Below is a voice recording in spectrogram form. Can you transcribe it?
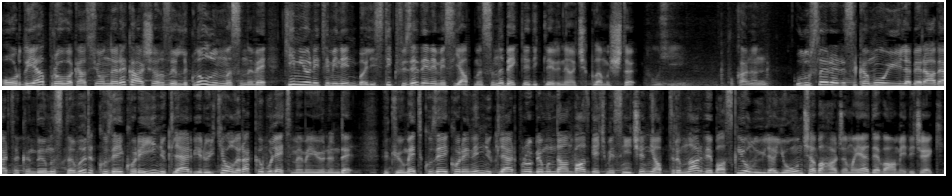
orduya provokasyonlara karşı hazırlıklı olunmasını ve Kim yönetiminin balistik füze denemesi yapmasını beklediklerini açıklamıştı. Uluslararası kamuoyuyla beraber takındığımız tavır Kuzey Kore'yi nükleer bir ülke olarak kabul etmeme yönünde. Hükümet Kuzey Kore'nin nükleer programından vazgeçmesi için yaptırımlar ve baskı yoluyla yoğun çaba harcamaya devam edecek.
